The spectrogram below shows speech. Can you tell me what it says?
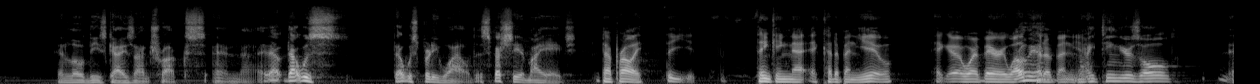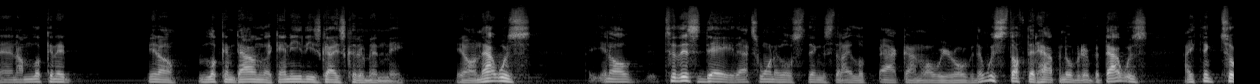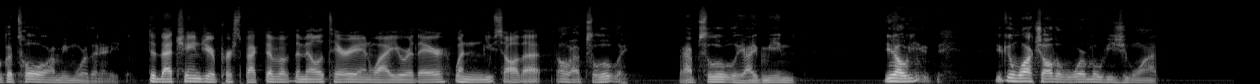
and load these guys on trucks, and uh, that, that was that was pretty wild, especially at my age. That probably th- thinking that it could have been you, it, or very well Oh, yeah. could have been you. 19 years old, and I'm looking at, you know, I'm looking down like any of these guys could have been me, you know, and that was, you know, to this day, that's one of those things that I look back on while we were over there. There was stuff that happened over there, but that was, I think, took a toll on me more than anything. Did that change your perspective of the military and why you were there when you saw that? Oh, absolutely. Absolutely. I mean, you know, you, you can watch all the war movies you want.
